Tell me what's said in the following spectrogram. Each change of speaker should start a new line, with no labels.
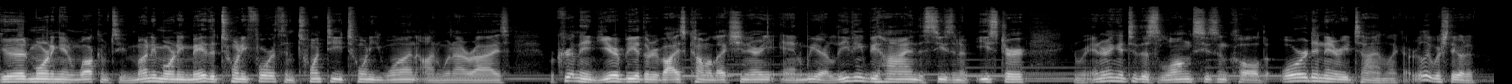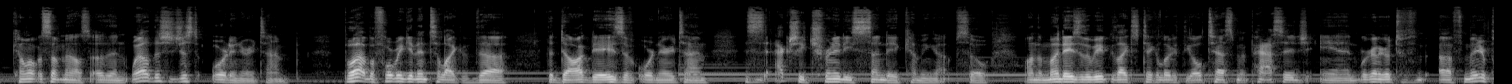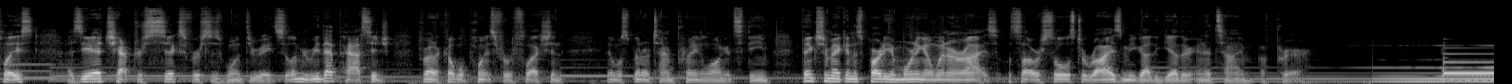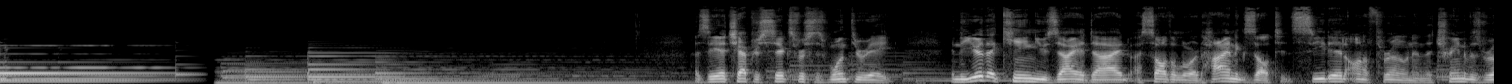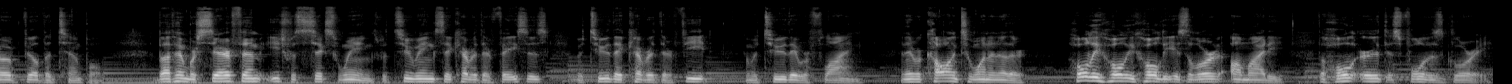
Good morning and welcome to Monday morning, May the 24th and 2021 on When I Rise. We're currently in year B of the Revised Common Lectionary and we are leaving behind the season of Easter and we're entering into this long season called Ordinary Time. Like, I really wish they would have come up with something else other than, well, this is just ordinary time. But before we get into like the the dog days of ordinary time. This is actually Trinity Sunday coming up. So, on the Mondays of the week, we like to take a look at the Old Testament passage, and we're going to go to a familiar place, Isaiah chapter 6, verses 1 through 8. So, let me read that passage, provide a couple points for reflection, and then we'll spend our time praying along its theme. Thanks for making this party a morning on When I Rise. Let's allow our souls to rise and meet God together in a time of prayer. Isaiah chapter 6, verses 1 through 8. In the year that King Uzziah died, I saw the Lord high and exalted, seated on a throne, and the train of his robe filled the temple. Above him were seraphim, each with six wings. With two wings they covered their faces, with two they covered their feet, and with two they were flying. And they were calling to one another, Holy, holy, holy is the Lord Almighty. The whole earth is full of his glory.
